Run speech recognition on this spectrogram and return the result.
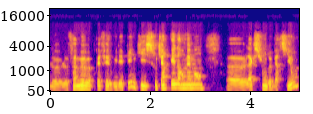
le, fameux préfet Louis Lépine qui soutient énormément l'action de Bertillon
